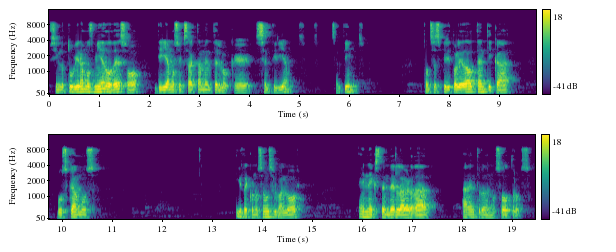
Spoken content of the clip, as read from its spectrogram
Si no tuviéramos miedo de eso, diríamos exactamente lo que sentiríamos, sentimos. Entonces, espiritualidad auténtica, buscamos y reconocemos el valor en extender la verdad adentro de nosotros.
